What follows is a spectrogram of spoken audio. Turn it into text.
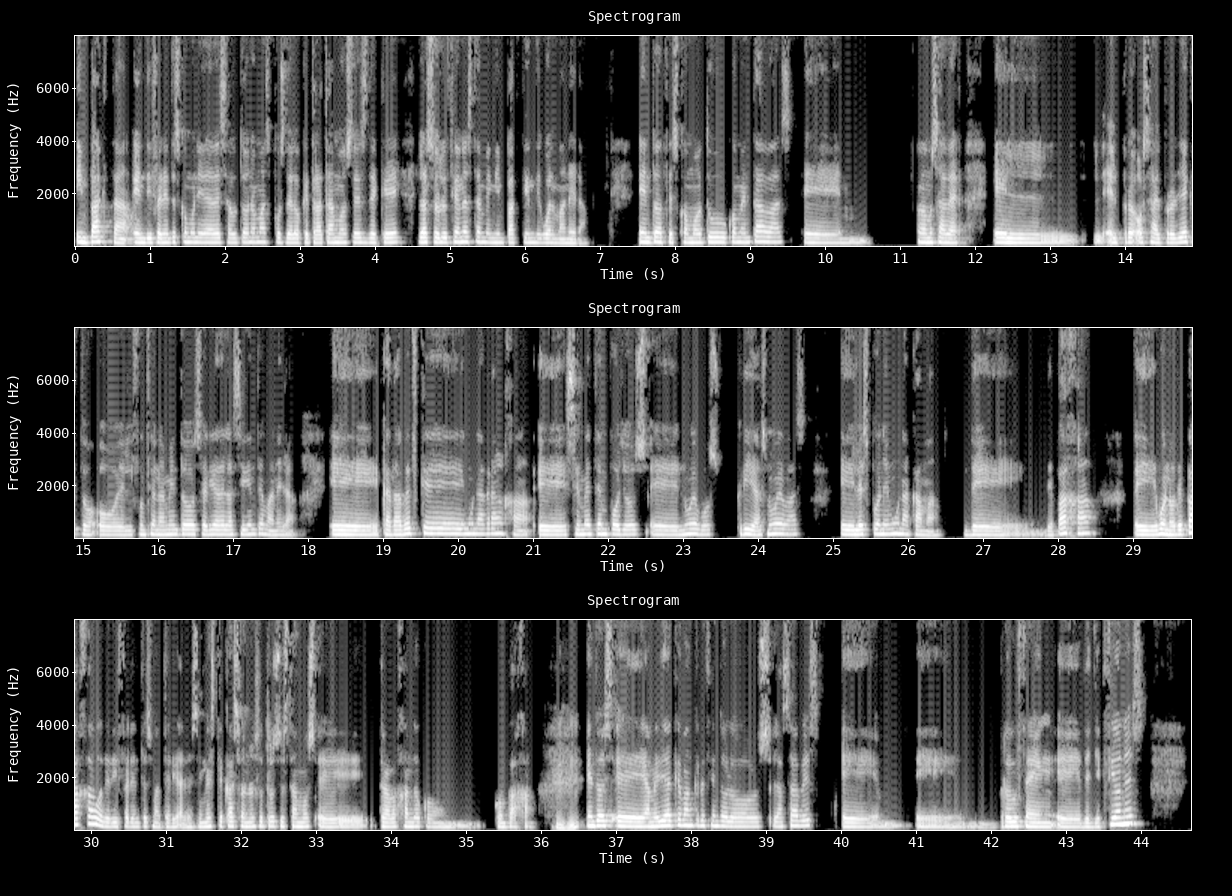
impacta en diferentes comunidades autónomas, pues de lo que tratamos es de que las soluciones también impacten de igual manera. Entonces, como tú comentabas, Vamos a ver, el, el, o sea, el proyecto o el funcionamiento sería de la siguiente manera. Eh, cada vez que en una granja eh, se meten pollos eh, nuevos, crías nuevas, les ponen una cama de, de paja, bueno, de paja o de diferentes materiales. En este caso nosotros estamos trabajando con, con paja. Uh -huh. Entonces, a medida que van creciendo los, las aves, eh, eh, producen eh, deyecciones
